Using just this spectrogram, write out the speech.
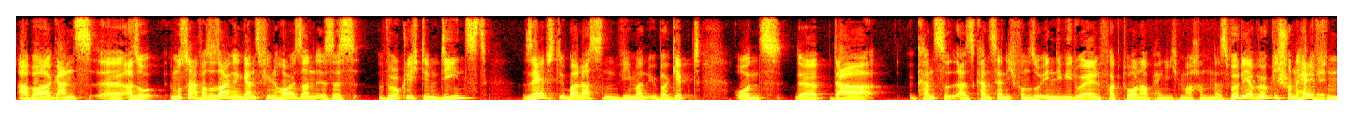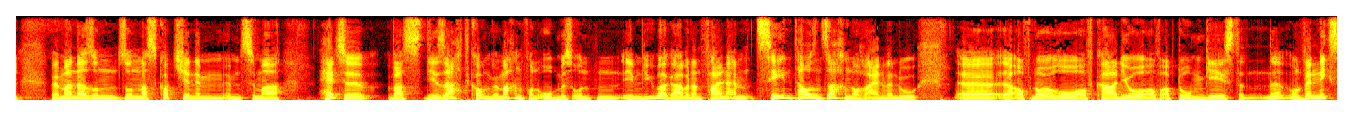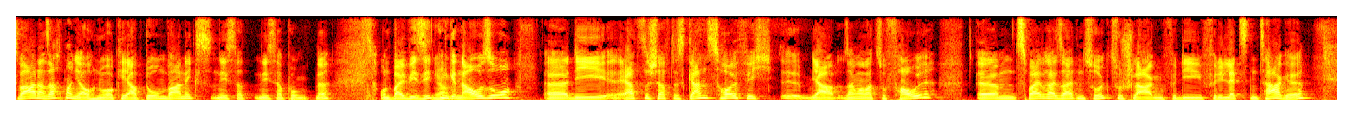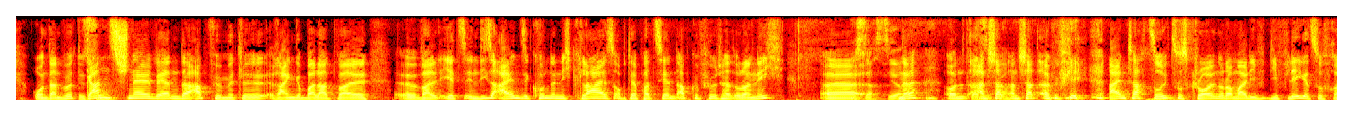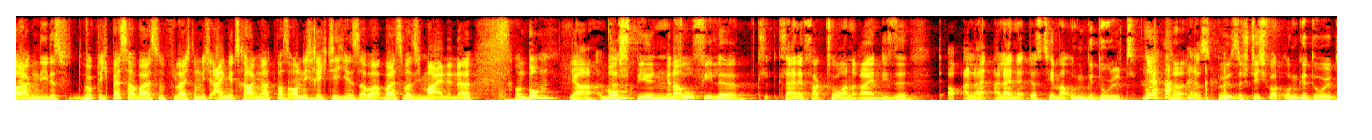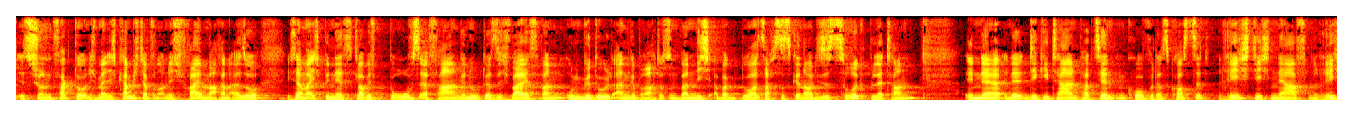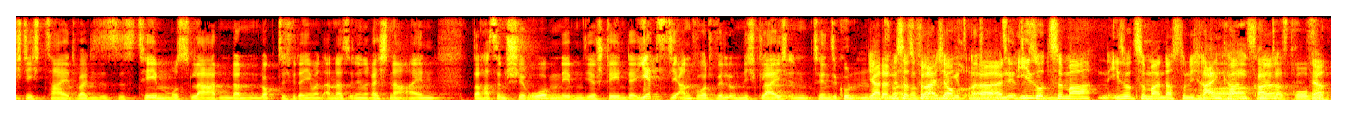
Aber ganz, äh, also muss man einfach so sagen, in ganz vielen Häusern ist es wirklich dem Dienst selbst überlassen, wie man übergibt. Und äh, da kannst du, also das kannst du ja nicht von so individuellen Faktoren abhängig machen. Es würde ja wirklich schon helfen, wenn man da so ein, so ein Maskottchen im, im Zimmer hätte, was dir sagt, komm, wir machen von oben bis unten eben die Übergabe, dann fallen einem 10.000 Sachen noch ein, wenn du äh, auf Neuro, auf Cardio, auf Abdomen gehst. Ne? Und wenn nichts war, dann sagt man ja auch nur, okay, Abdomen war nix, nächster, nächster Punkt. Ne? Und bei Visiten Ja. genauso. Äh, die Ärzteschaft ist ganz häufig, äh, ja, sagen wir mal, zu faul, ähm, zwei, drei Seiten zurückzuschlagen für die, für die letzten Tage. Und dann wird Ist ganz so. schnell werden da Abführmittel reingeballert, weil, äh, weil jetzt in dieser einen Sekunde nicht klar ist, ob der Patient abgeführt hat oder nicht. Äh, Ich sag's dir. Ne? Und Klassiker. anstatt, anstatt irgendwie einen Tag zurückzuscrollen oder mal die, die Pflege zu fragen, Ja. die das wirklich besser weiß und vielleicht noch nicht eingetragen hat, was auch nicht richtig ist, aber weißt du, was ich meine, ne? Und bumm. Ja, bumm, da spielen genau. so viele kleine Faktoren rein. Diese allein, alleine das Thema Ungeduld. Ja. Ne? Das böse Stichwort Ungeduld ist schon ein Faktor. Und ich meine, ich kann mich davon auch nicht frei machen. Also ich sag mal, ich bin jetzt, glaube ich, berufserfahren genug, dass ich weiß, wann Ungeduld angebracht ist und wann nicht. Aber du sagst es genau, dieses Zurückblättern in der, in der digitalen Patientenkurve, das kostet richtig Nerven, richtig Zeit, weil dieses System muss laden, dann lockt sich wieder jemand anders in den Rechner ein, dann hast du einen Chirurgen neben dir stehen, der jetzt die Antwort will und nicht gleich in 10 Sekunden. Ja, dann ist das vielleicht sagen. Da auch äh, ein 10 Sekunden. ISO-Zimmer, ein ISO-Zimmer, in das du nicht rein Ah, kannst. Katastrophe. Ne? Ja.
